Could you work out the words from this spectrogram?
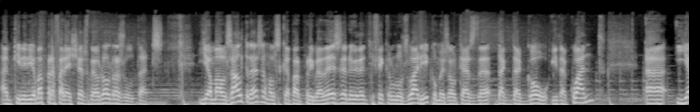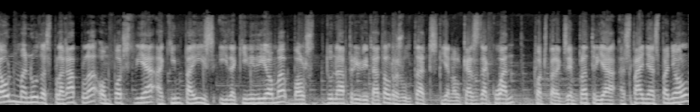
amb quin idioma prefereixes veure els resultats. I amb els altres, amb els que per privadesa no identifiquen l'usuari, com és el cas de DuckDuckGo i de Quant, eh, hi ha un menú desplegable on pots triar a quin país i de quin idioma vols donar prioritat als resultats. I en el cas de Quant, pots, per exemple, triar Espanya espanyol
